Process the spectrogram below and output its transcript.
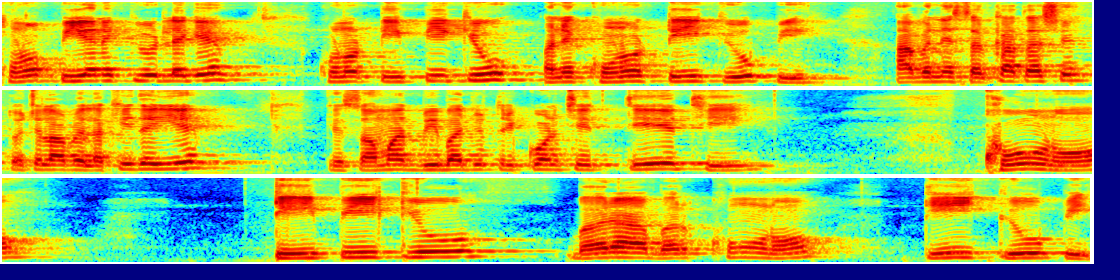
ખૂણો પી અને ક્યુ એટલે કે ખૂણો ટીપી ક્યુ અને ખૂણો ટી ક્યુ પી આ બંને સરખા થશે? તો ચલો આપણે લખી દઈએ કે સમાજ બી બાજુ ત્રિકોણ છે, તેથી ખૂણો ટીપી ક્યુ બરાબર ખૂણો ટી ક્યુ પી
